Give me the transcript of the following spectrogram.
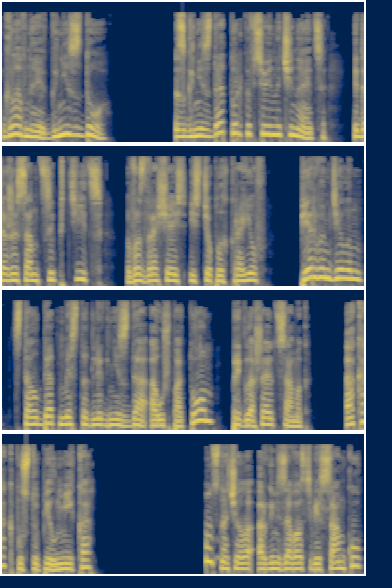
Главное — гнездо. С гнезда только все и начинается, и даже самцы птиц, возвращаясь из теплых краев, первым делом столбят место для гнезда, а уж потом приглашают самок. А как поступил Мика? Он сначала организовал себе самку,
